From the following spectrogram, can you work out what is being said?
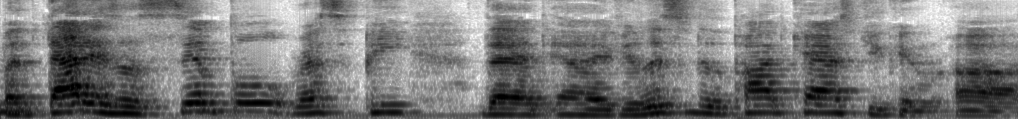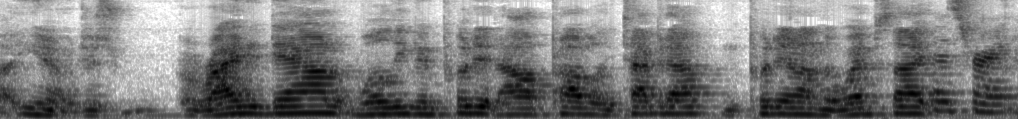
But that is a simple recipe that uh, if you listen to the podcast, you can uh, you know just write it down. We'll even put it. I'll probably type it out and put it on the website. That's right.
